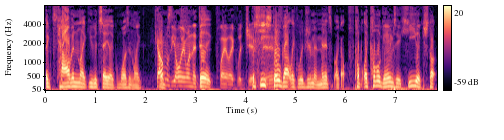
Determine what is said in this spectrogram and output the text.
like Calvin, like you could say, like wasn't like. Calvin was the only one that didn't like- play like legit. But he minutes. still got like legitimate minutes, like a couple, like couple games. He like start,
